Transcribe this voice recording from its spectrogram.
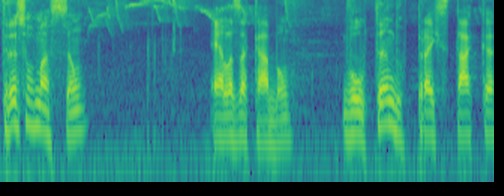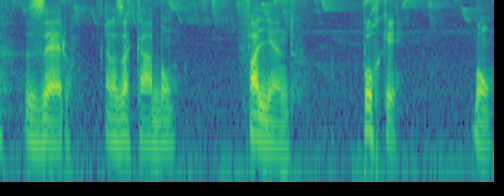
transformação, elas acabam voltando para a estaca zero. Elas acabam falhando. Por quê? Bom,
